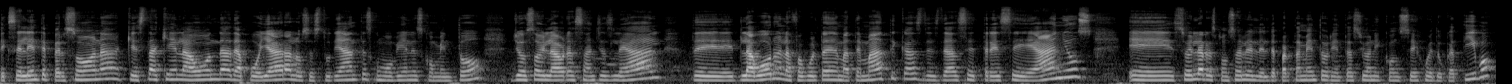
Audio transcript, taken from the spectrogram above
excelente persona que está aquí en la onda de apoyar a los estudiantes, como bien les comentó. Yo soy Laura Sánchez Leal, de, laboro en la Facultad de Matemáticas desde hace 13 años. Eh, soy la responsable del Departamento de Orientación y Consejo Educativo,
